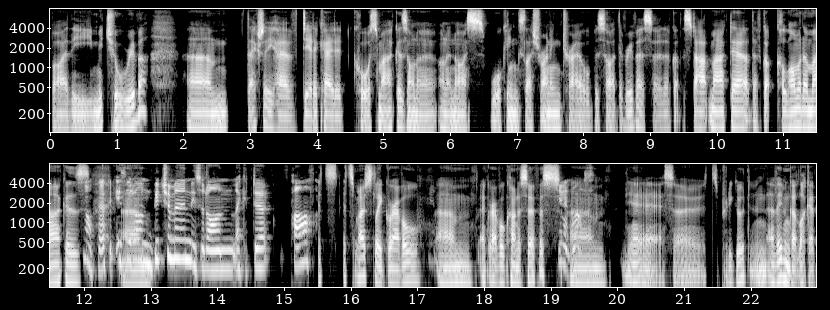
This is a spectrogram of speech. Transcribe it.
by the Mitchell River. Um, they actually have dedicated course markers on a on a nice walking slash running trail beside the river. So they've got the start marked out. They've got kilometre markers. Oh, perfect! Is it on um, bitumen? Is it on like a dirt path? It's it's mostly gravel, um, a gravel kind of surface. Yeah, nice. um, yeah, so it's pretty good. And I've even got like a,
